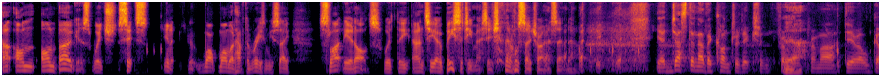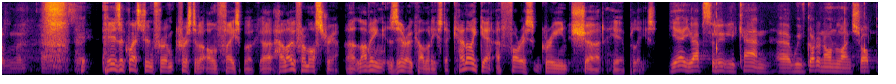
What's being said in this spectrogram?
Uh, on, on burgers, which sits, you know, one would have to reasonably say, slightly at odds with the anti-obesity message they're also trying to send out. yeah. yeah, just another contradiction from yeah. from our dear old government. Here's a question from Christopher on Facebook. Uh, hello from Austria. Uh, loving Zero Carbonista. Can I get a forest green shirt here, please? Yeah, you absolutely can. Uh, we've got an online shop.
